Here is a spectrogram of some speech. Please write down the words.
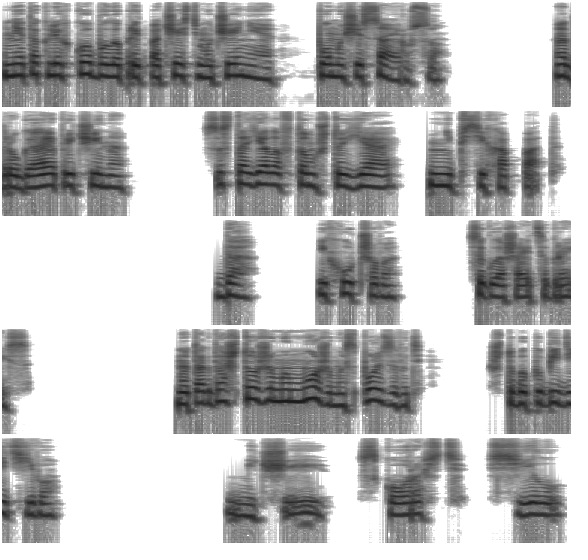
мне так легко было предпочесть мучения помощи Сайрусу. А другая причина состояла в том, что я не психопат. Да, и худшего, соглашается Грейс. Но тогда что же мы можем использовать, чтобы победить его? Мечи, скорость, силу.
